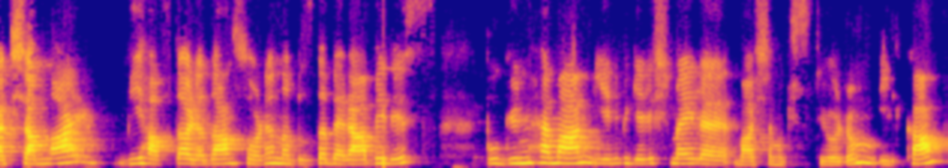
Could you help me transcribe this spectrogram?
akşamlar. Bir hafta aradan sonra Nabız'da beraberiz. Bugün hemen yeni bir gelişmeyle başlamak istiyorum İlkan.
